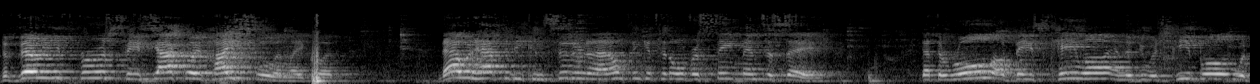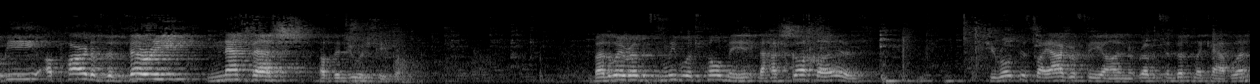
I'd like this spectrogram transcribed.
the very first Beis Yaakov High School in Lakewood, that would have to be considered, and I don't think it's an overstatement to say, that the role of Beis Kela and the Jewish people would be a part of the very nefesh of the Jewish people. By the way, Rebbetzin Leibowitz told me the hashgacha is, she wrote this biography on Rebbetzin Vichna Kaplan.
